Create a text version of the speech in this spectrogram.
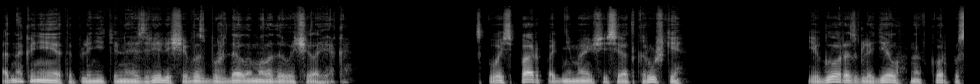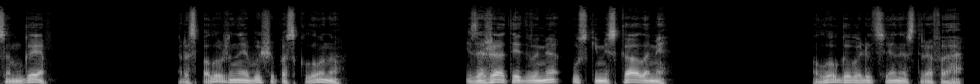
Однако не это пленительное зрелище возбуждало молодого человека. Сквозь пар, поднимающийся от кружки, Егор разглядел над корпусом Г, расположенное выше по склону и зажатые двумя узкими скалами, логово Люцена Строфа.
